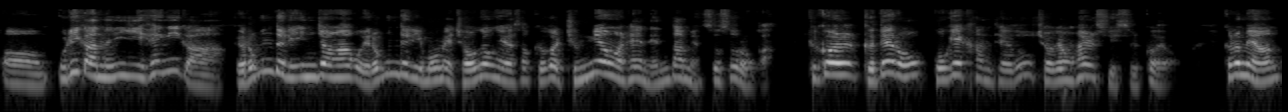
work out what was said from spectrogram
어, 우리가 하는 이 행위가 여러분들이 인정하고 여러분들이 몸에 적용해서 그걸 증명을 해낸다면 스스로가 그걸 그대로 고객한테도 적용할 수 있을 거예요. 그러면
